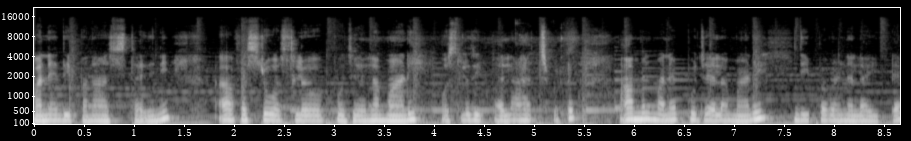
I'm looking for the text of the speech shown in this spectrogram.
ಮನೆ ದೀಪನ ಹಚ್ತಾ ಇದ್ದೀನಿ. ಫಸ್ಟು ಹೊಸಲು ಪೂಜೆ ಎಲ್ಲ ಮಾಡಿ, ಹೊಸಲು ದೀಪ ಎಲ್ಲ ಹಚ್ಬಿಟ್ಟು, ಆಮೇಲೆ ಮನೆ ಪೂಜೆ ಎಲ್ಲ ಮಾಡಿ ದೀಪಗಳನ್ನೆಲ್ಲ ಇಟ್ಟೆ.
